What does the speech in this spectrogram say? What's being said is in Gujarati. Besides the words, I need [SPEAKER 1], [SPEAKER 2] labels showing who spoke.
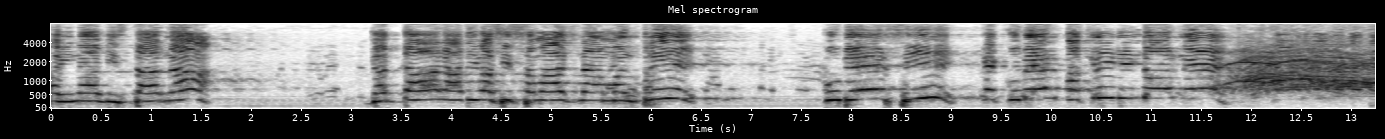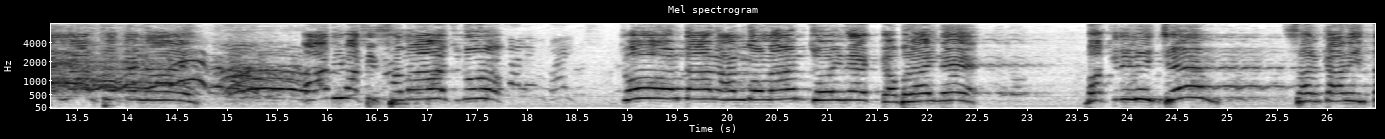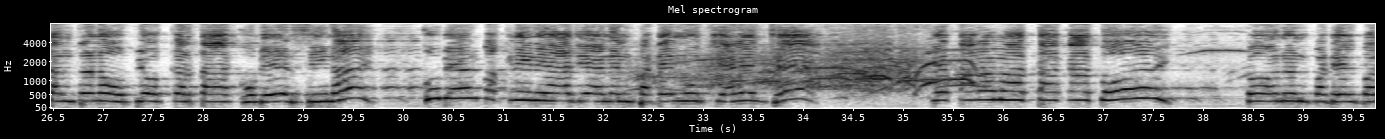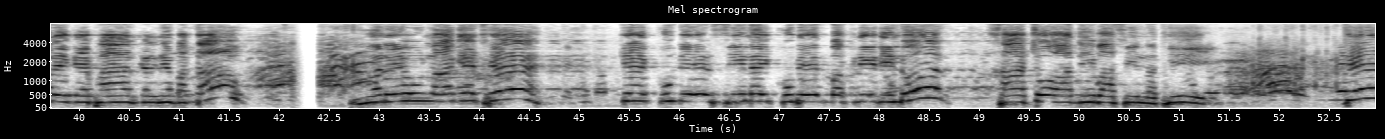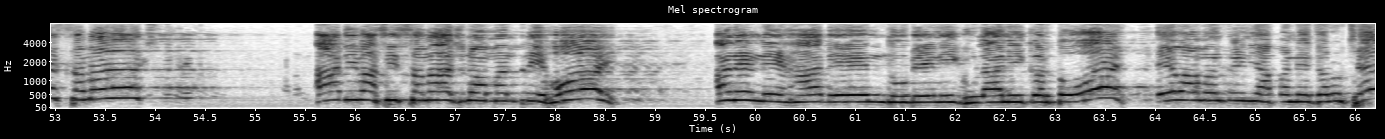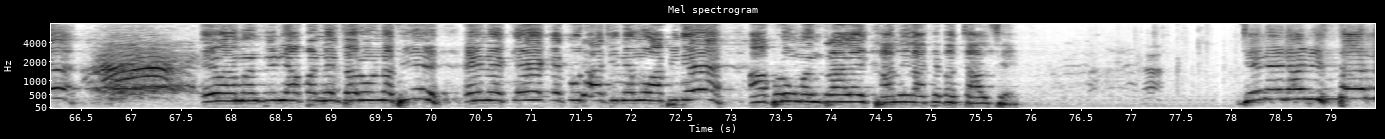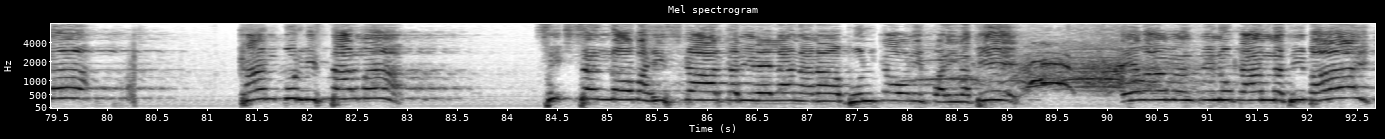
[SPEAKER 1] પહીના વિસ્તારના ગદ્દાર આદિવાસી સમાજના મંત્રી કુબેરસિંહ કે કુબેર બકરી ડિંડોર ને તૈયાર છો કે નહીં? આદિવાસી સમાજનો જોરદાર આંદોલન જોઈને ગભરાઈને બકરીની જેમ સરકારી તંત્રનો ઉપયોગ કરતા કુબેરસિંહ નહીં કુબેર બકરીને આજે અનંત પટેલનું ચેલેન્જ છે કે તારામાં તાકાત હોય તો અનંત પટેલ પર એક એફઆઈઆર કરીને બતાવ. મને એવું લાગે છે કે કુબેર સિંહ નહીં, કુબેર બકરી ડિંડોર સાચો આદિવાસી નથી. જે સમાજ, આદિવાસી સમાજનો મંત્રી હોય અને નેહાબેન દુબેની ગુલામી કરતો હોય, એવા મંત્રીની આપણને જરૂર છે? એવા મંત્રીની આપણને જરૂર નથી. એને કે કે તું રાજીનામું આપી દે. આપણું મંત્રાલય ખાલી રાખે તો ચાલશે. જેને એના વિસ્તારના, ખાનપુર વિસ્તારમાં શિક્ષણનો બહિષ્કાર કરી રહેલા નાના ભૂલકાઓની પડી નથી. એવા મંત્રીનું કામ નથી ભાઈ.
